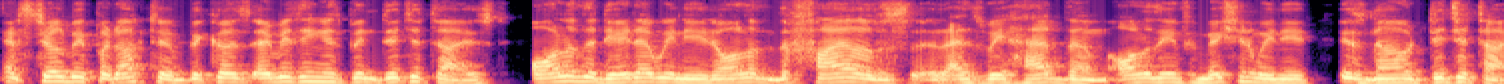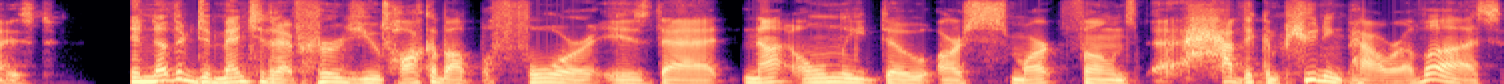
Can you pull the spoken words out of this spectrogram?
and still be productive because everything has been digitized. All of the data we need, all of the files as we had them, all of the information we need is now digitized. Another dimension that I've heard you talk about before is that not only do our smartphones have the computing power of us,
